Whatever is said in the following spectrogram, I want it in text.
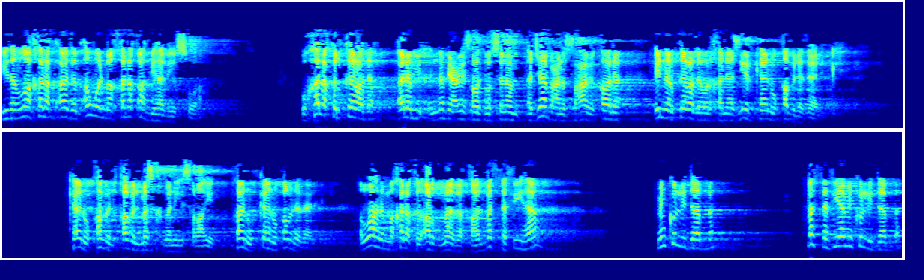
إذا الله خلق آدم أول ما خلقه بهذه الصورة. وخلق القردة. ألم النبي عليه الصلاة والسلام أجاب عن الصحابة قال إن القردة والخنازير كانوا قبل ذلك. كانوا قبل قبل مسخ بني إسرائيل. كانوا كانوا قبل ذلك. الله لما خلق الأرض ماذا قال؟ بث فيها من كل دابة. بث فيها من كل دابة.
